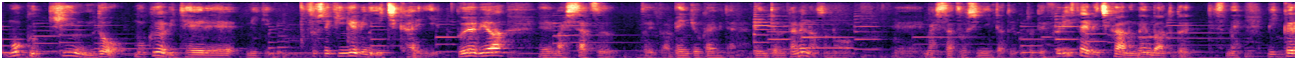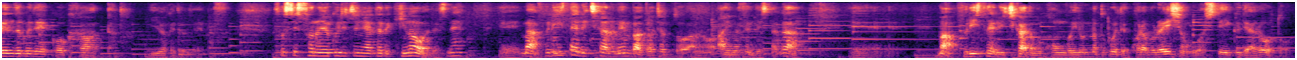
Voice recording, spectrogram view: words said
木、金、土、木曜日定例ミーティング、そして金曜日に1会議、土曜日は、えー、まあ、視察というか勉強会みたいな、勉強のためのその、えーまあ、視察をしに行ったということでフリースタイル市川のメンバーとですね3日連続でこう関わったというわけでございます。そしてその翌日にあたる昨日はですね、えー、まあ、フリースタイル市川のメンバーとはちょっとあの合いませんでしたが、えー、まあ、フリースタイル市川とも今後いろんなところでコラボレーションをしていくであろうと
